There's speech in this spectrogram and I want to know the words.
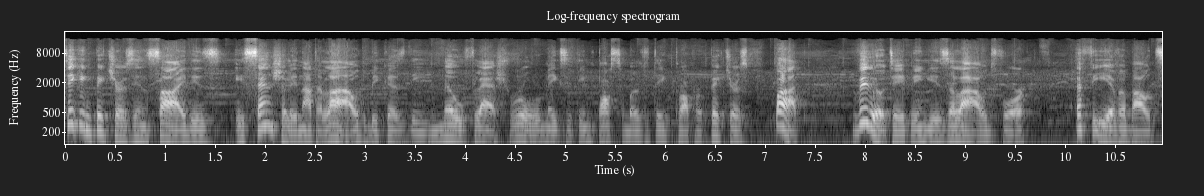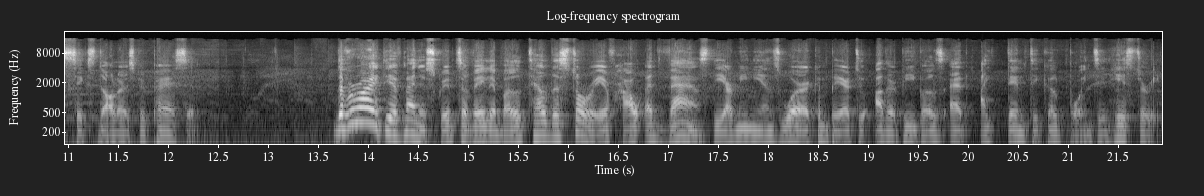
Taking pictures inside is essentially not allowed because the no flash rule makes it impossible to take proper pictures, but videotaping is allowed for a fee of about $6 per person. The variety of manuscripts available tell the story of how advanced the Armenians were compared to other peoples at identical points in history.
